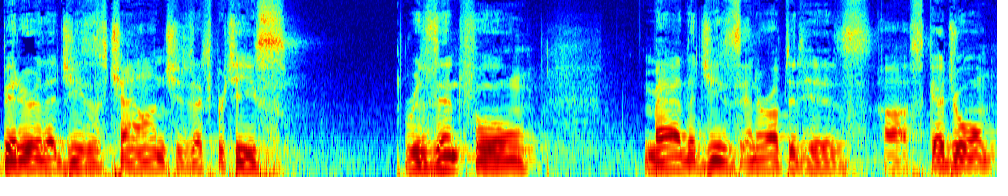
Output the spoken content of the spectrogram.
bitter that Jesus challenged his expertise, resentful, mad that Jesus interrupted his uh, schedule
